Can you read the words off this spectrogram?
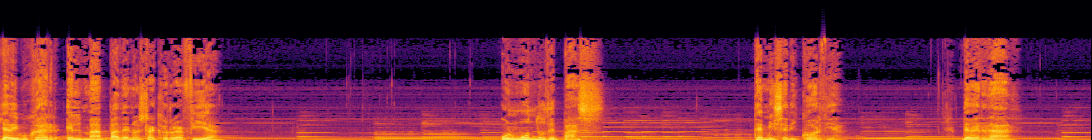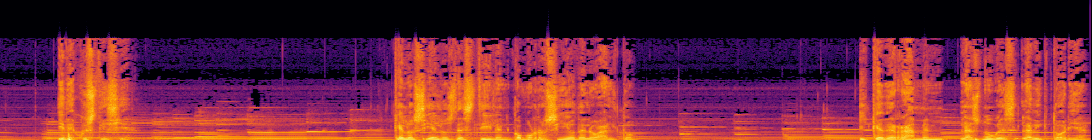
y a dibujar el mapa de nuestra geografía, un mundo de paz, de misericordia, de verdad y de justicia. Que los cielos destilen como rocío de lo alto que derramen las nubes la victoria,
